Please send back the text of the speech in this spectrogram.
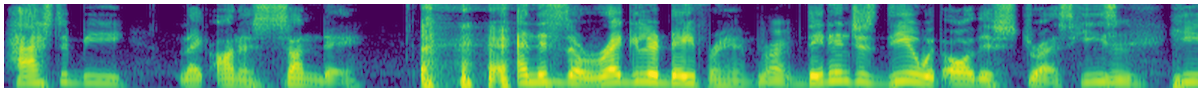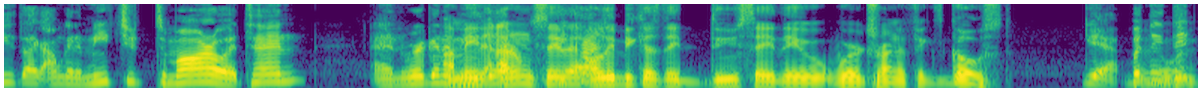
has to be like on a Sunday, and this is a regular day for him. Right. They didn't just deal with all this stress. He's Mm. he's like, I'm gonna meet you tomorrow at ten, and we're gonna. I be mean, there." I don't say that only because they do say they were trying to fix Ghost. Yeah, but they did.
